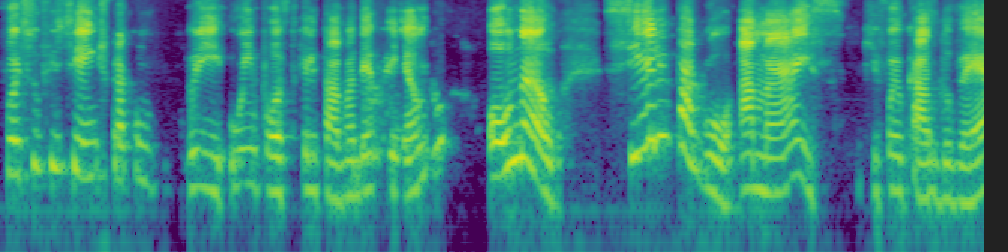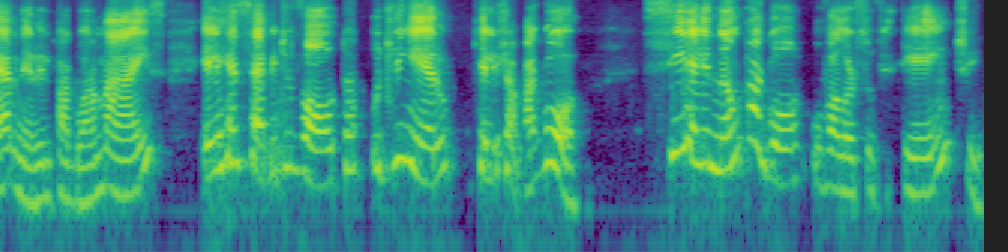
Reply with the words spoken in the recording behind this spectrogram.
foi suficiente para cumprir o imposto que ele estava devendo ou não. Se ele pagou a mais, que foi o caso do Werner, ele pagou a mais, ele recebe de volta o dinheiro que ele já pagou. Se ele não pagou o valor suficiente,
